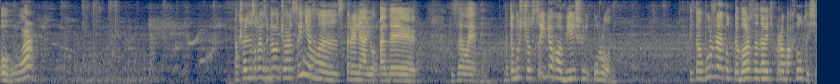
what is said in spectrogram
Ого. Якщо не зрозуміло, чого синім е, стріляю, а не зеленим. Тому що в синього більший урон. І тому ж тут не можна навіть промахнутися.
